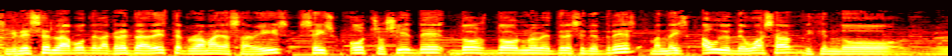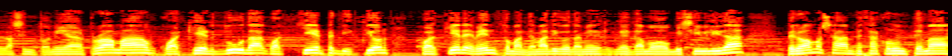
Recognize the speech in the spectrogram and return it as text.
Si queréis ser la voz de la careta de este programa, ya sabéis, 687-229373, mandáis audios de WhatsApp diciendo la sintonía del programa, cualquier duda, cualquier petición, cualquier evento matemático también le damos visibilidad, pero vamos a empezar con un tema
